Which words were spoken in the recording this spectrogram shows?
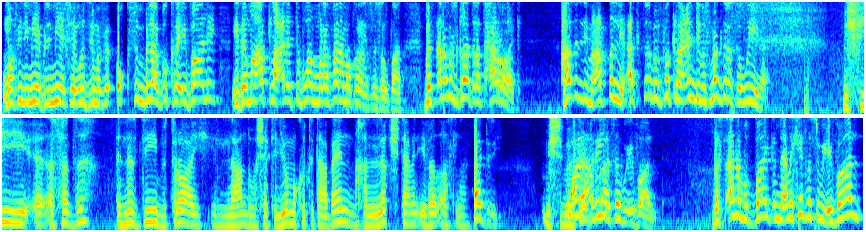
وما فيني 100% شيء ورجلي ما في أقسم بالله بكرة إيفالي إذا ما أطلع على تبوان مرة ثانية ما أكون اسمي سلطان بس أنا مش قادر أتحرك. هذا اللي معطلني أكثر من فكرة عندي بس ما أقدر أسويها. مش في أساتذة؟ الناس دي بتراعي اللي عنده مشاكل. يوم ما كنت تعبان ما خلولكش تعمل إيفال أصلا. أدري. مش وأنا أبغى بتدري أسوي إيفال. بس أنا متضايق إني أنا كيف أسوي إيفال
